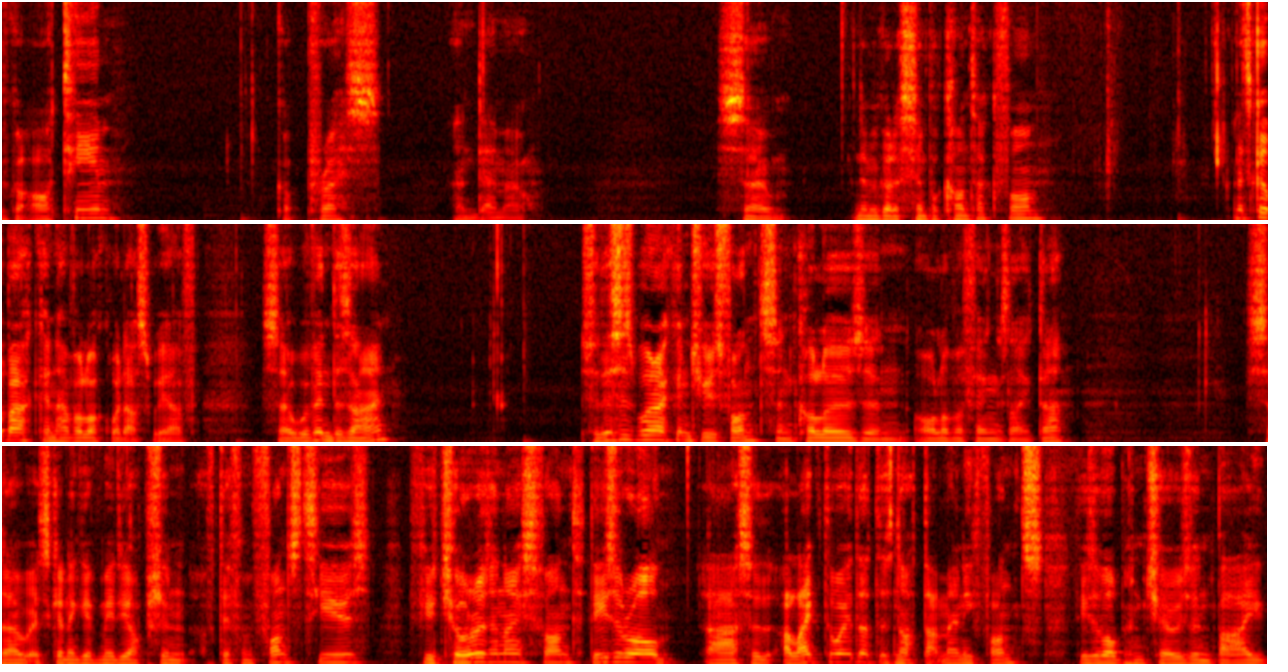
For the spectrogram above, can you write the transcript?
we've got our team, got press and demo. So then we've got a simple contact form. Let's go back and have a look what else we have. So within design, so this is where I can choose fonts and colors and all other things like that. So it's going to give me the option of different fonts to use. Futura is a nice font. These are all, uh, so I like the way that there's not that many fonts. These have all been chosen by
